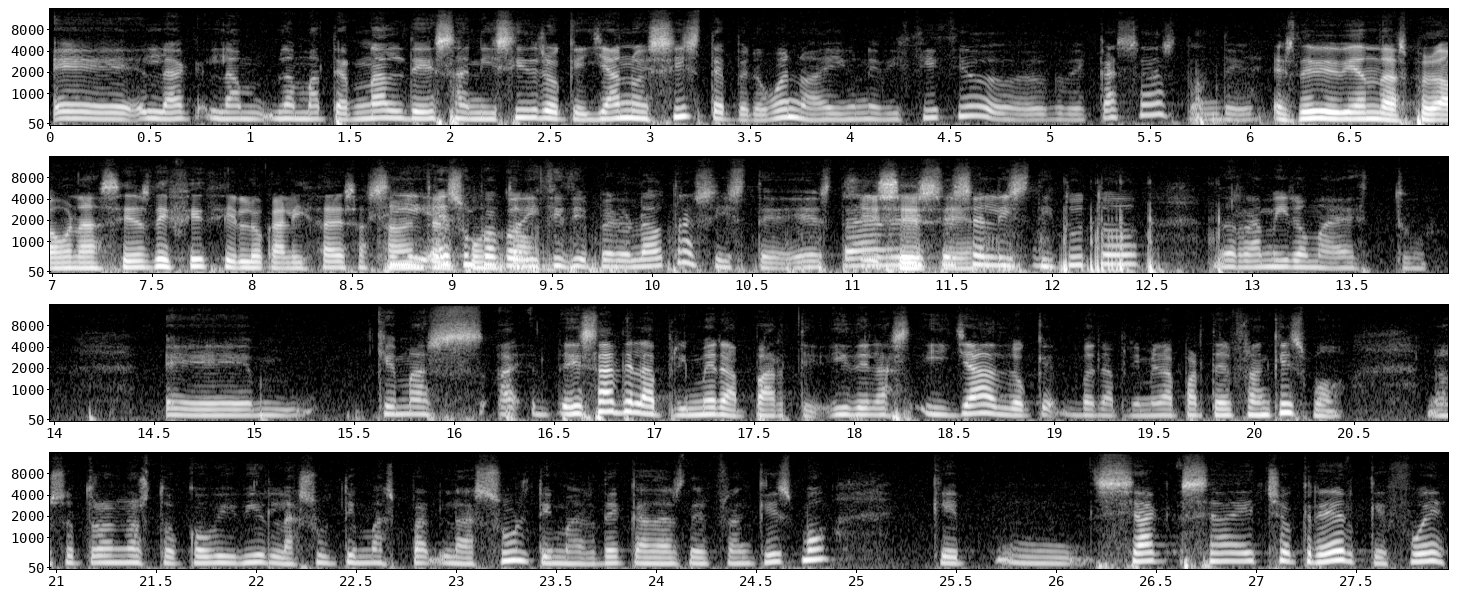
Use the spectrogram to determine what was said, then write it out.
eh, la, la, la, maternal de San Isidro, que ya no existe, pero bueno, hay un edificio de casas donde... Es de viviendas, pero aún así es difícil localizar exactamente Sí, es el un punto. poco difícil, pero la otra existe. Esta sí, sí, es, sí. es, el instituto de Ramiro Maeztu. Eh, ¿Qué más? Esa de la primera parte y de las y ya lo que de la primera parte del franquismo. Nosotros nos tocó vivir las últimas las últimas décadas del franquismo que mm, se, ha, se ha hecho creer que fue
